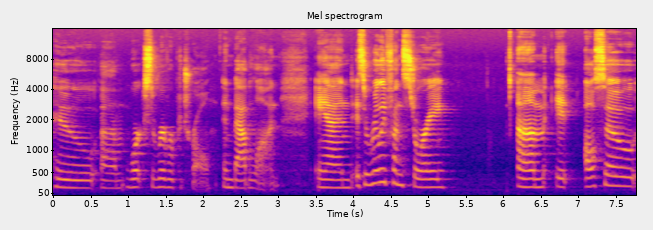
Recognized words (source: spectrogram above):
who um, works the river patrol in Babylon. And it's a really fun story. Um, it also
